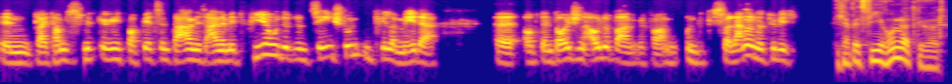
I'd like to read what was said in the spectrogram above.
Denn vielleicht haben Sie es mitgekriegt, vor 14 Tagen ist einer mit 410 Stundenkilometer äh, auf den deutschen Autobahnen gefahren. Und solange natürlich. Ich habe jetzt 400 gehört.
